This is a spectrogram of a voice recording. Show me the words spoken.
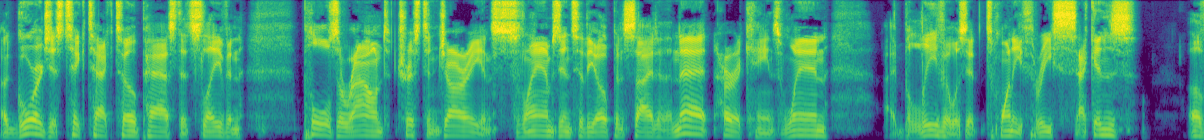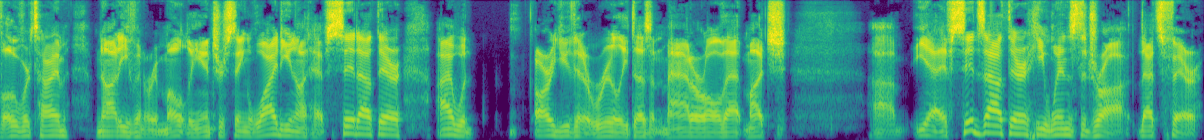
a gorgeous tic-tac-toe pass that Slavin pulls around Tristan Jarry and slams into the open side of the net. Hurricanes win. I believe it was at 23 seconds of overtime. Not even remotely interesting. Why do you not have Sid out there? I would argue that it really doesn't matter all that much. Um, yeah, if Sid's out there, he wins the draw. That's fair.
